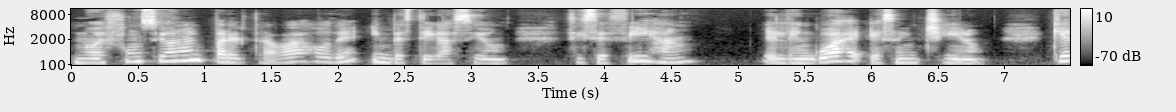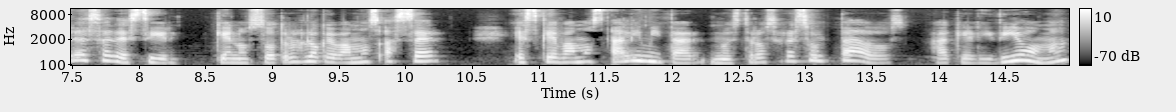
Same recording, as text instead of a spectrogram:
no es funcional para el trabajo de investigación. Si se fijan, el lenguaje es en chino. Quiere decir que nosotros lo que vamos a hacer es que vamos a limitar nuestros resultados a que el idioma,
